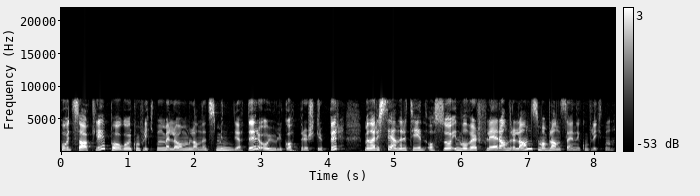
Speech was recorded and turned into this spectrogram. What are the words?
Hovedsakelig pågår konflikten mellom landets myndigheter og ulike opprørsgrupper, men har i senere tid også involvert flere andre land som har blandet seg inn i konflikten.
